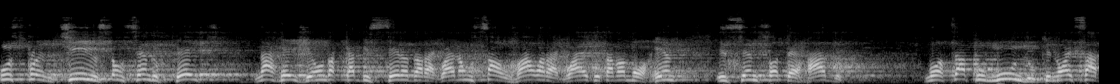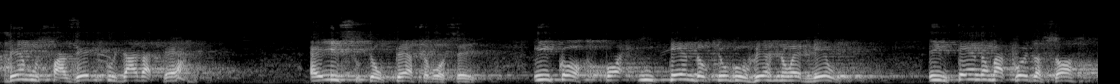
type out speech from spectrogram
os plantios estão sendo feitos na região da cabeceira do Araguaia, vamos salvar o Araguaia que estava morrendo e sendo soterrado mostrar para o mundo que nós sabemos fazer e cuidar da terra. É isso que eu peço a vocês. entendam que o governo não é meu. Entendam uma coisa só.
